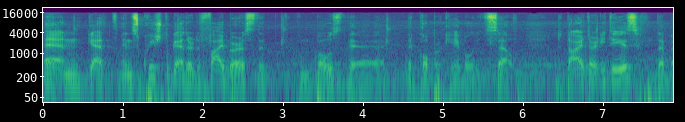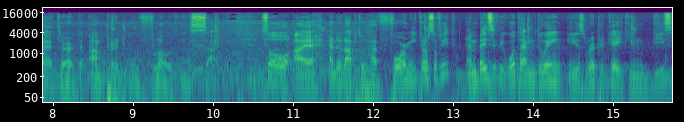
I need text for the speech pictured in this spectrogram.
and get and squish together the fibers that compose the, the copper cable itself. The tighter it is, the better the amperage will float inside. So I ended up to have 4 meters of it and basically what I'm doing is replicating this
